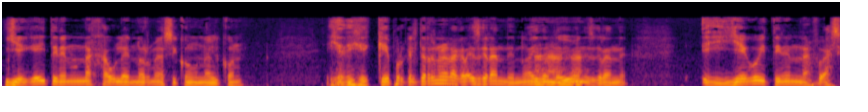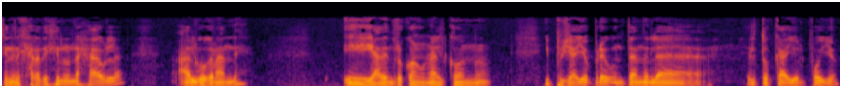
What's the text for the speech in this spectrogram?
llegué y tenían una jaula enorme así con un halcón. Y yo dije, ¿qué? Porque el terreno era, es grande, ¿no? Ahí Ajá, donde viven ajá. es grande. Y llego y tienen así en el jardín una jaula, algo grande, y adentro con un halcón, ¿no? Y pues ya yo preguntándole a el tocayo, el pollo,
